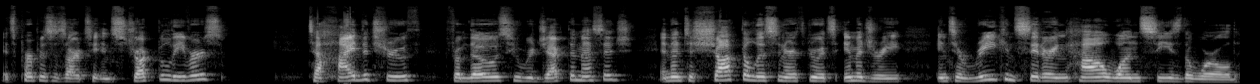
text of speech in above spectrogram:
Its purposes are to instruct believers, to hide the truth from those who reject the message, and then to shock the listener through its imagery into reconsidering how one sees the world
